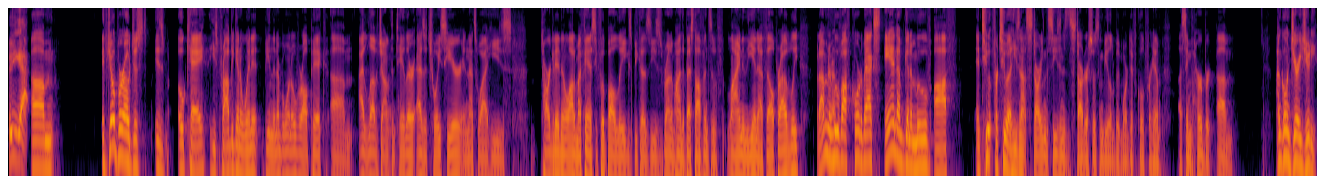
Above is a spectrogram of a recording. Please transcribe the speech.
Who you got? Um, if Joe Burrow just is okay. He's probably going to win it, being the number one overall pick. Um, I love Jonathan Taylor as a choice here, and that's why he's targeted in a lot of my fantasy football leagues because he's running behind the best offensive line in the NFL, probably. But I'm going to move off quarterbacks, and I'm going to move off. And Tua, for Tua, he's not starting the season as the starter, so it's going to be a little bit more difficult for him. Uh, same with Herbert. Um, I'm going Jerry Jeudy.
